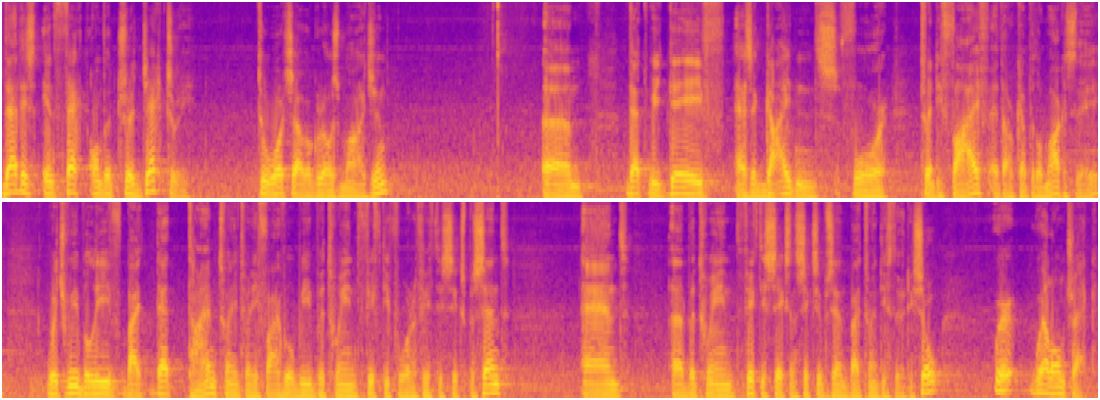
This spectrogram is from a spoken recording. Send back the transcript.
that is in fact on the trajectory towards our gross margin um, that we gave as a guidance for 25 at our Capital Markets Day, which we believe by that time, 2025, will be between 54 and 56 percent, and uh, between 56 and 60 percent by 2030. So we're well on track.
